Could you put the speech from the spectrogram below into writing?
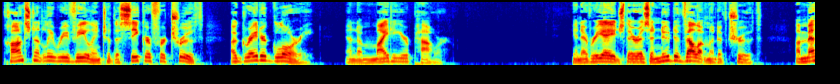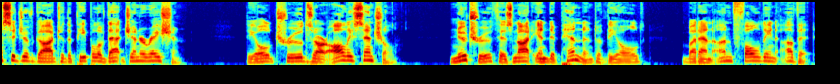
constantly revealing to the seeker for truth a greater glory, and a mightier power. In every age there is a new development of truth, a message of God to the people of that generation. The old truths are all essential. New truth is not independent of the old, but an unfolding of it.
